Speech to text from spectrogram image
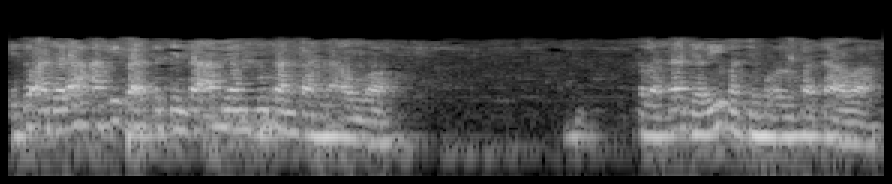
Itu adalah akibat kecintaan yang bukan karena Allah. Selesai dari Majmu'ul Fatawa.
